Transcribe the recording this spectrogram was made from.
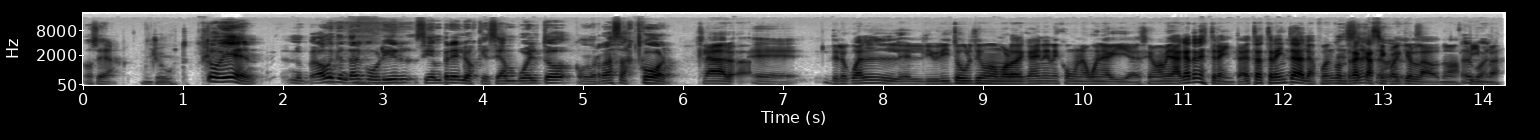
O sea, Mucho gusto. todo bien. No, pero vamos a intentar cubrir siempre los que se han vuelto como razas core. Claro. Eh, De lo cual el librito último de Mordekainen es como una buena guía. Decimos, mira, acá tenés 30. Estas 30 las puedes encontrar casi en cualquier lado. No, pimba.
